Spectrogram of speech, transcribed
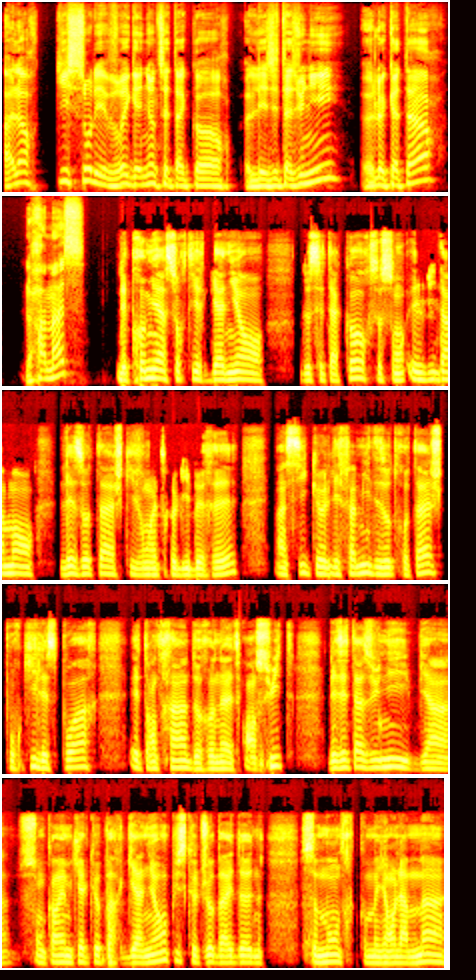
Alors, qui sont les vrais gagnants de cet accord? Les États-Unis, euh, le Qatar, le Hamas? Les premiers à sortir gagnants de cet accord, ce sont évidemment les otages qui vont être libérés, ainsi que les familles des autres otages pour qui l'espoir est en train de renaître. Ensuite, les États-Unis, bien, sont quand même quelque part gagnants puisque Joe Biden se montre comme ayant la main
